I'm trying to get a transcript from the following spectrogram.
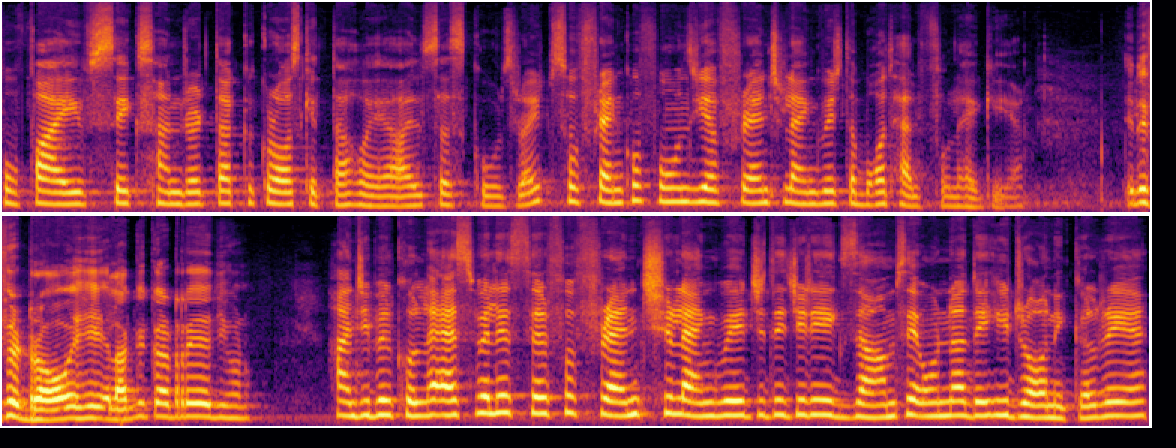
5 600 ਤੱਕ ਕ੍ਰਾਸ ਕੀਤਾ ਹੋਇਆ ਆਇਲਸ ਦਾ ਸਕੋਰਸ ਰਾਈਟ ਸੋ ਫ੍ਰੈਂਕੋਫੋਨਸ ਜਾਂ ਫ੍ਰੈਂਚ ਲੈਂਗੁਏਜ ਤਾਂ ਬਹੁਤ ਹੈਲਪਫੁਲ ਹੈਗੀ ਆ। ਇਹਦੇ ਫਿਰ ਡਰਾਅ ਇਹ ਅਲੱਗ ਕੱਢ ਰਹੇ ਆ ਜੀ ਹੁਣ? ਹਾਂਜੀ, ਬਿਲਕੁਲ। ਇਸ ਵੇਲੇ ਸਿਰਫ ਫ੍ਰੈਂਚ ਲੈਂਗੁਏਜ ਦੇ ਜਿਹੜੇ ਐਗਜ਼ਾਮਸ ਹੈ, ਉਹਨਾਂ ਦੇ ਹੀ ਡਰਾ ਨਿਕਲ ਰਹੇ ਹੈ।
